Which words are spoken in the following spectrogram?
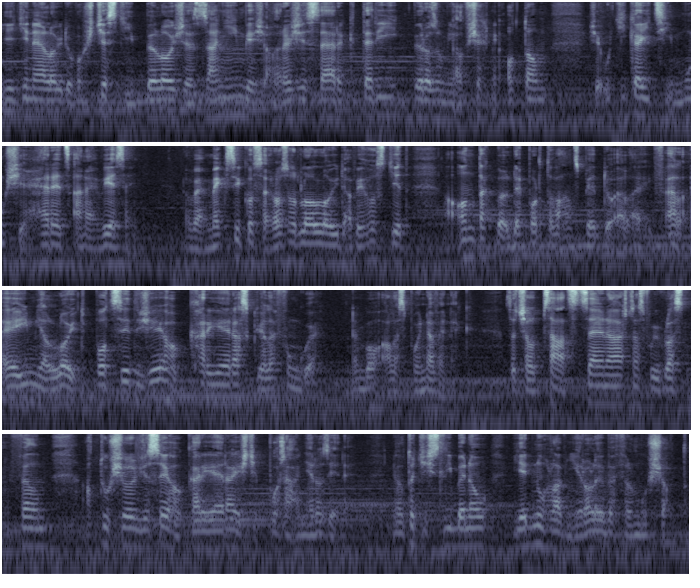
Jediné Lloydovo štěstí bylo, že za ním běžel režisér, který vyrozuměl všechny o tom, že utíkající muž je herec a ne vězeň. Nové Mexiko se rozhodlo Lloyda vyhostit a on tak byl deportován zpět do LA. V LA měl Lloyd pocit, že jeho kariéra skvěle funguje, nebo alespoň navenek. Začal psát scénář na svůj vlastní film a tušil, že se jeho kariéra ještě pořádně rozjede. Měl totiž slíbenou jednu hlavní roli ve filmu Shot,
